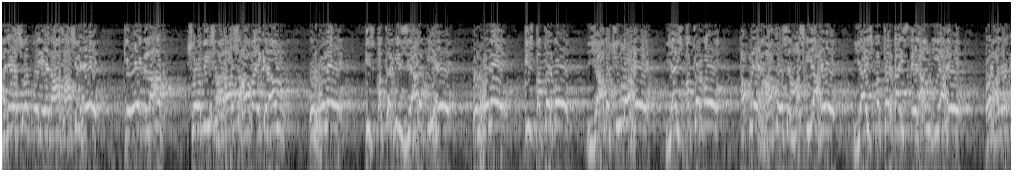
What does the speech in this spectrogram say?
حجر اسود کو یہ اعزاز حاصل ہے کہ ایک لاکھ چوبیس ہزار صحابہ کرام انہوں نے اس پتھر کی زیارت کی ہے۔ انہوں نے اس پتھر کو یا چوما ہے یا اس پتھر کو اپنے ہاتھوں سے مس کیا ہے یا اس پتھر کا استعلام کیا ہے؟ اور حضرت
